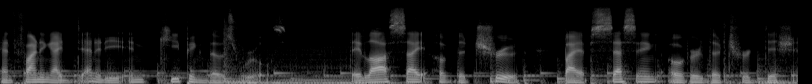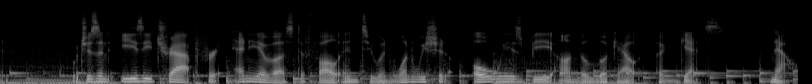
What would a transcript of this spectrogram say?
and finding identity in keeping those rules. They lost sight of the truth by obsessing over the tradition which is an easy trap for any of us to fall into and one we should always be on the lookout against. Now,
